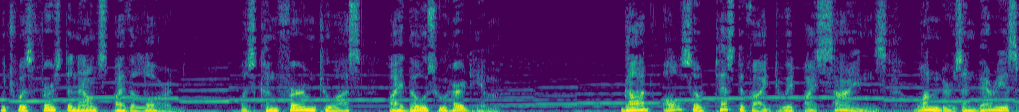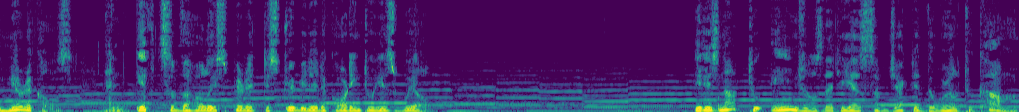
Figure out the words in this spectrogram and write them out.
which was first announced by the Lord, was confirmed to us by those who heard him. God also testified to it by signs, wonders, and various miracles, and gifts of the Holy Spirit distributed according to his will. It is not to angels that he has subjected the world to come,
